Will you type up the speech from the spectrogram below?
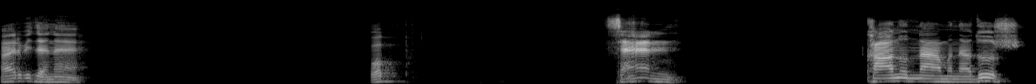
Harbiden he. Hop. Sen. Kanun namına dur.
